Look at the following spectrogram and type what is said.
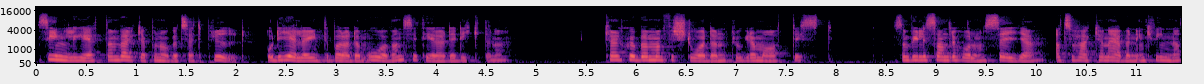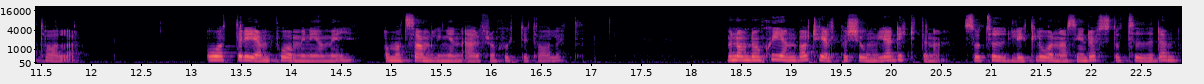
Sinnligheten verkar på något sätt pryd och det gäller inte bara de ovan citerade dikterna. Kanske bör man förstå den programmatiskt. Som ville Sandra Holm säga att så här kan även en kvinna tala. Återigen påminner jag mig om att samlingen är från 70-talet. Men om de skenbart helt personliga dikterna så tydligt lånar sin röst och tiden,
